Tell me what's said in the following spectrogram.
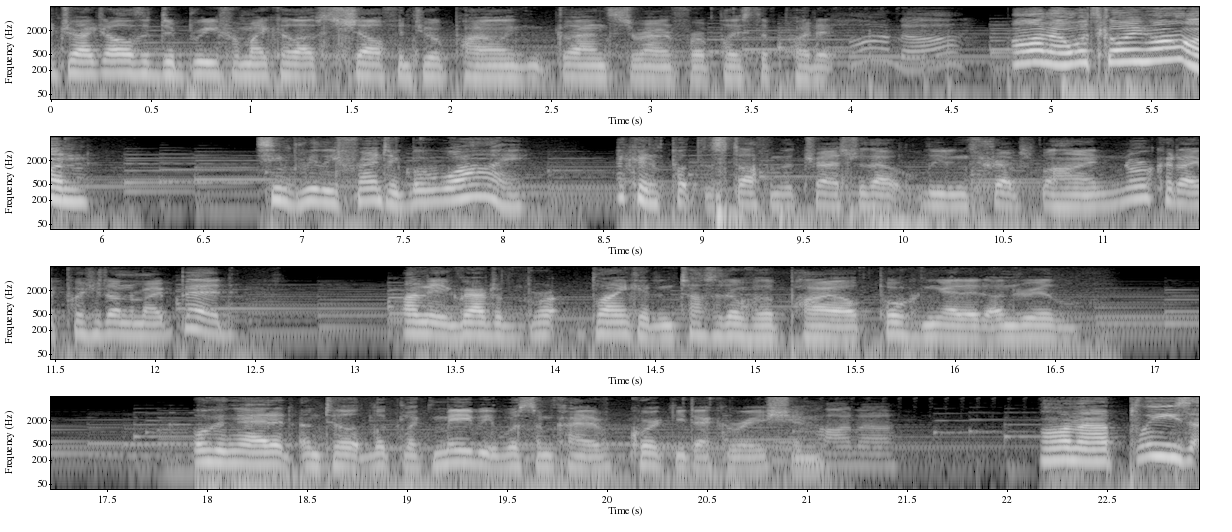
I dragged all the debris from my collapsed shelf into a pile and glanced around for a place to put it. Hana. Anna, what's going on? He seemed really frantic, but why? I couldn't put the stuff in the trash without leaving scraps behind, nor could I push it under my bed. Finally, I grabbed a blanket and tossed it over the pile, poking at it under it, poking at it until it looked like maybe it was some kind of quirky decoration. Hana. Anna, please,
